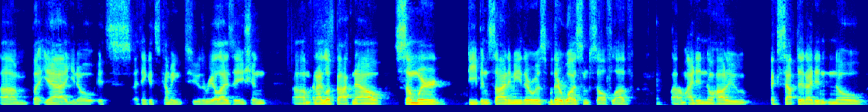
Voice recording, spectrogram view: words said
Um, but yeah, you know, it's, I think it's coming to the realization. Um, and I look back now, somewhere deep inside of me, there was, there was some self love. Um, I didn't know how to accept it. I didn't know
